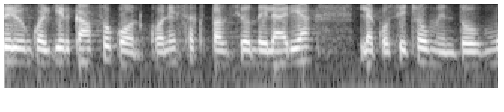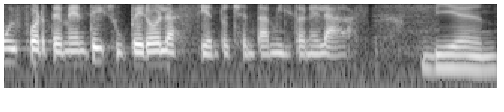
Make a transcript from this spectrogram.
pero en cualquier caso con, esa expansión del área la cosecha aumentó muy fuertemente y superó las 180.000 toneladas. Bien.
